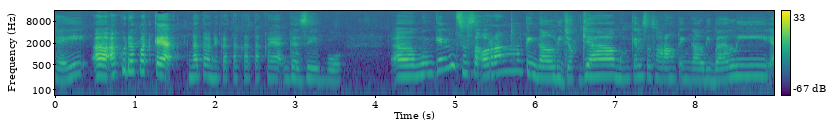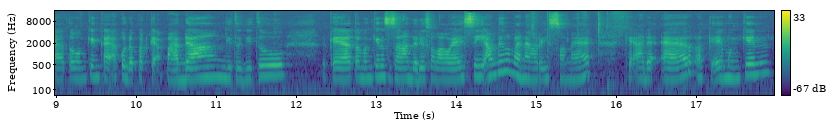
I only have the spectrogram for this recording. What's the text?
Oke, okay. uh, aku dapat kayak nggak tahu nih kata-kata kayak gazebo. Uh, mungkin seseorang tinggal di Jogja, mungkin seseorang tinggal di Bali, atau mungkin kayak aku dapat kayak Padang gitu-gitu kayak atau mungkin seseorang dari Sulawesi ambil mana yang resonate kayak ada R oke okay, mungkin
